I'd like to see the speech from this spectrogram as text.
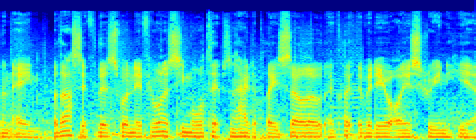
than aim. But that's it for this one. If you want to see more tips on how to play solo, then click the video on your screen here.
